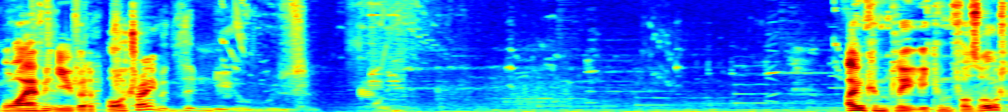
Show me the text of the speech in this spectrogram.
Why haven't you got a portrait? With the news. I'm completely confuzzled.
